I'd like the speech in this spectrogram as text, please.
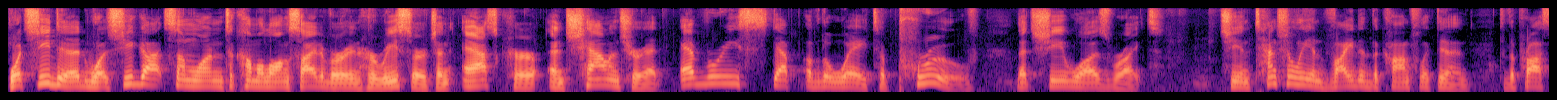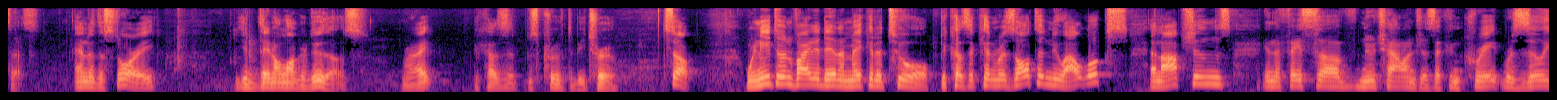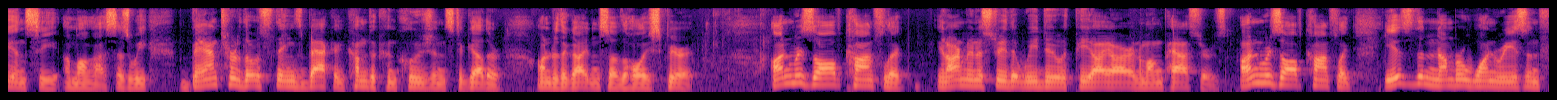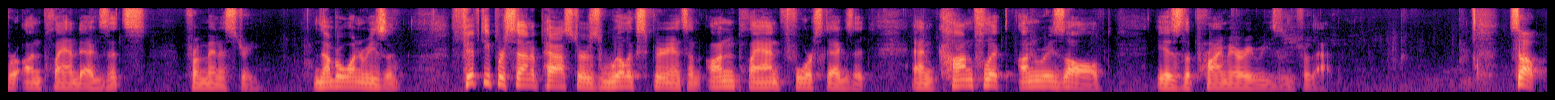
What she did was she got someone to come alongside of her in her research and ask her and challenge her at every step of the way to prove that she was right. She intentionally invited the conflict in to the process. End of the story. You, they no longer do those, right? Because it was proved to be true. So, we need to invite it in and make it a tool because it can result in new outlooks and options in the face of new challenges. It can create resiliency among us as we banter those things back and come to conclusions together under the guidance of the Holy Spirit. Unresolved conflict in our ministry that we do with PIR and among pastors, unresolved conflict is the number one reason for unplanned exits from ministry. Number one reason. 50% of pastors will experience an unplanned forced exit, and conflict unresolved is the primary reason for that. So,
